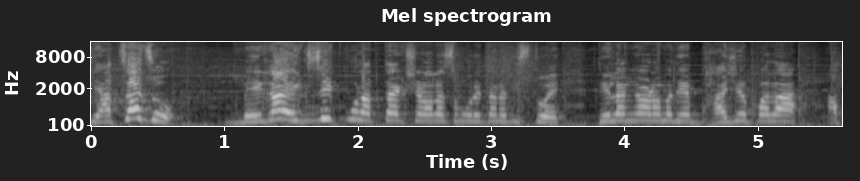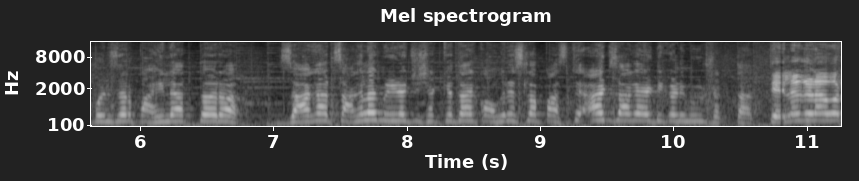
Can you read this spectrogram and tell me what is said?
त्याचा जो मेगा एक्झिट पोल आत्ता या क्षणाला समोर येताना दिसतोय तेलंगणामध्ये भाजपला आपण जर पाहिल्या तर जागा चांगल्या मिळण्याची शक्यता आहे. काँग्रेसला पाच ते आठ जागा या ठिकाणी मिळू शकतात. तेलंगणावर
